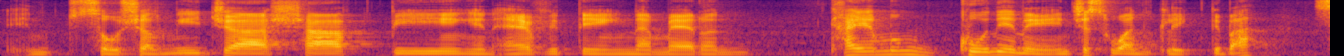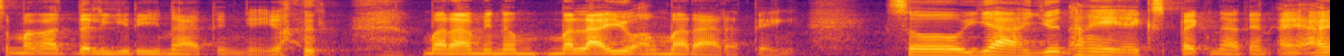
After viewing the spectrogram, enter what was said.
in social media, shopping, and everything na meron kaya mong kunin eh in just one click, di ba? Sa mga daliri natin ngayon. Marami nang malayo ang mararating. So, yeah, yun ang i-expect natin. I, I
